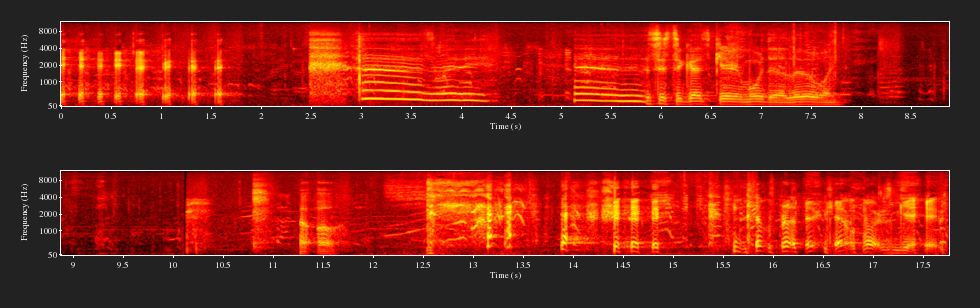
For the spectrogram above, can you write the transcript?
that's funny. Ah, it's just a guy scared more than a little one. Uh-oh. the brother got more scared.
